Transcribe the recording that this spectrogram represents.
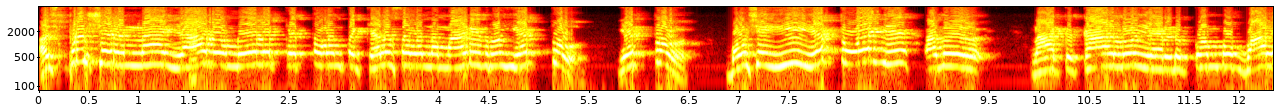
ಅಸ್ಪೃಶ್ಯರನ್ನ ಯಾರು ಮೇಲಕ್ಕೆತ್ತುವಂತ ಕೆಲಸವನ್ನ ಮಾಡಿದ್ರು, ಎತ್ತು ಎತ್ತು. ಬಹುಶಃ ಈ ಎತ್ತು ಹೋಗಿ ಅದು ನಾಲ್ಕು ಕಾಲು, ಎರಡು ಕೊಂಬು, ಬಾಲ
